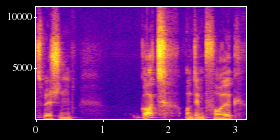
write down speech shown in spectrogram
zwischen Gott und dem Volk,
